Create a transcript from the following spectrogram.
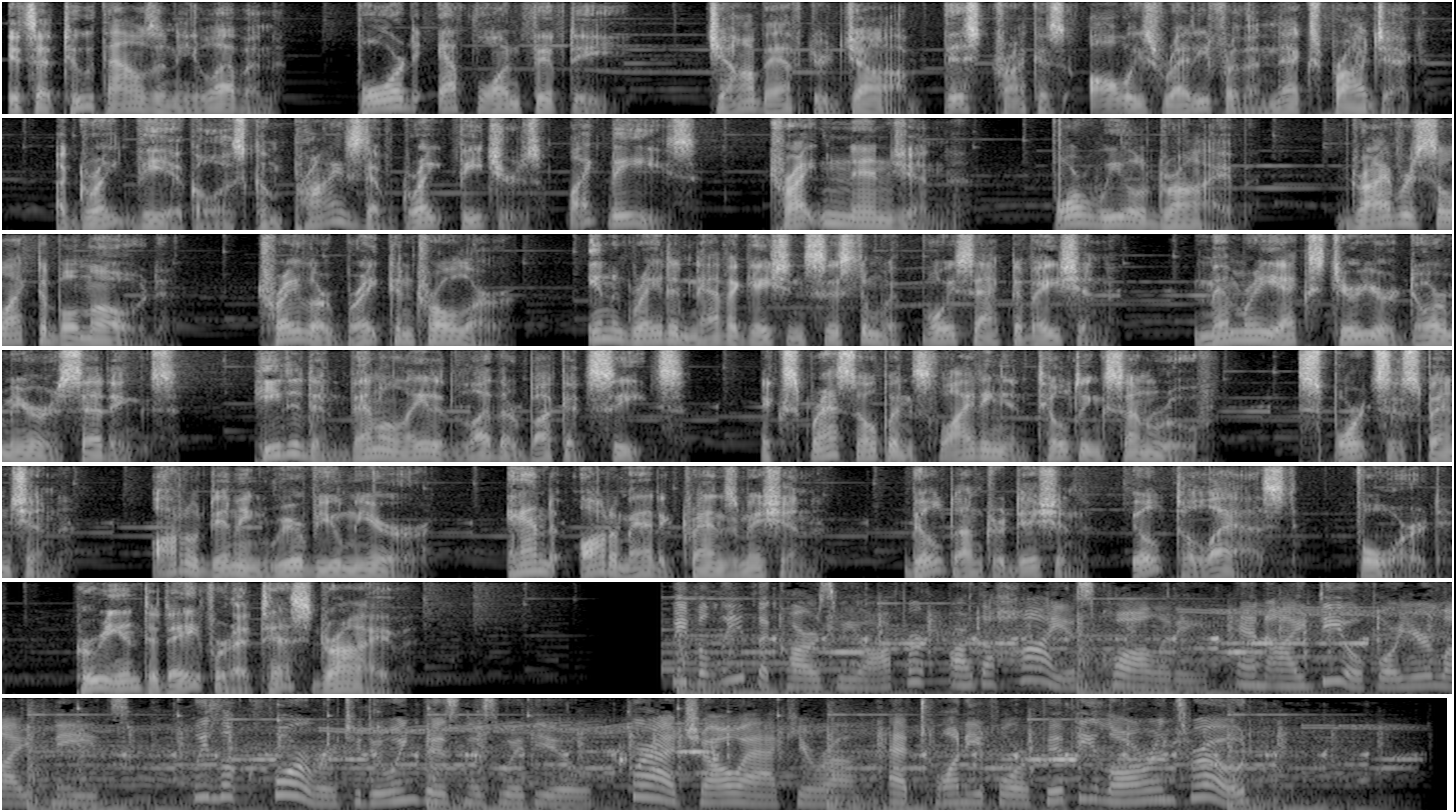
It's a 2011 Ford F-150. Job after job, this truck is always ready for the next project. A great vehicle is comprised of great features like these. Triton engine, four-wheel drive, driver selectable mode, trailer brake controller, integrated navigation system with voice activation, memory exterior door mirror settings, heated and ventilated leather bucket seats, express open sliding and tilting sunroof, sport suspension, auto-dimming rearview mirror, and automatic transmission. Built on tradition, built to last. Ford. Hurry in today for a test drive. We believe the cars we offer are the highest quality and ideal for your life needs. We look forward to doing business with you. Bradshaw Acura at 2450 Laurens Road,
